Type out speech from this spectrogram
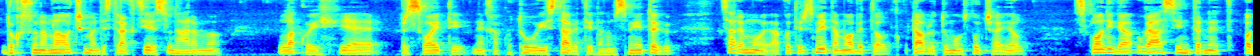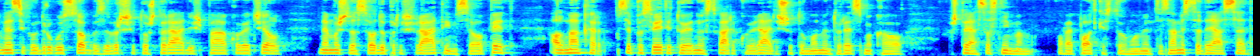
dok su nam na očima distrakcije su naravno lako ih je prisvojiti nekako tu i staviti da nam smetaju. Care moj, ako ti smeta mobitel, tablet u mom slučaju, jel, skloni ga, ugasi internet, odnesi ga u drugu sobu, završi to što radiš, pa ako već, jel, ne možeš da se odupreš, vrati im se opet, ali makar se posvijeti to jednoj stvari koju radiš u tom momentu, recimo kao što ja sad snimam ovaj podcast u ovom momentu. Zamislite da ja sad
